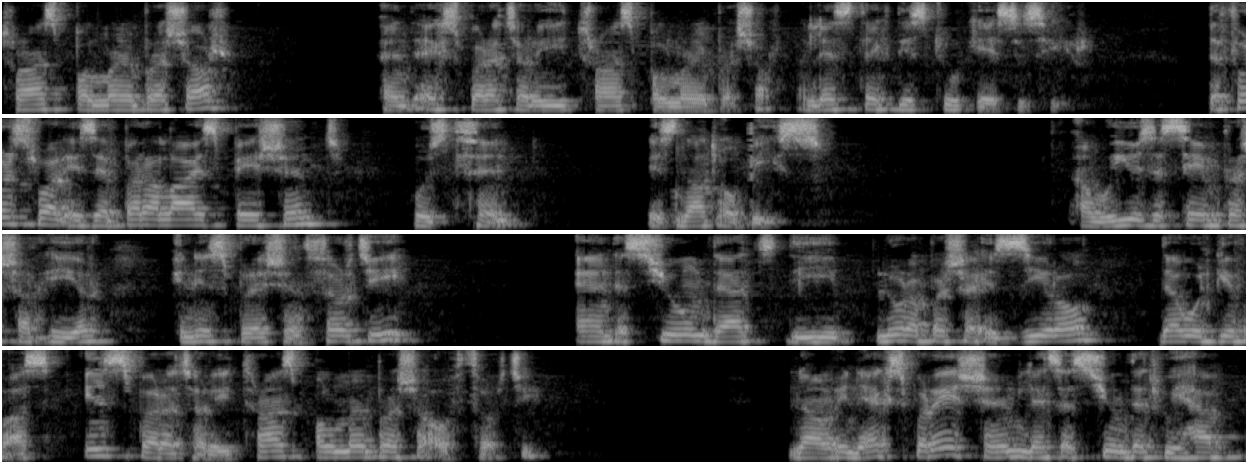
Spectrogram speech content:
transpulmonary pressure and expiratory transpulmonary pressure. Let's take these two cases here. The first one is a paralyzed patient who's thin, is not obese. And we use the same pressure here in inspiration 30 and assume that the pleural pressure is zero, that will give us inspiratory transpulmonary pressure of 30. Now in expiration, let's assume that we have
